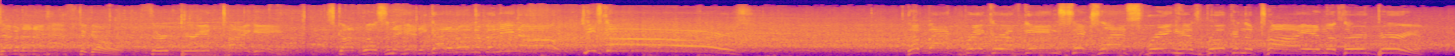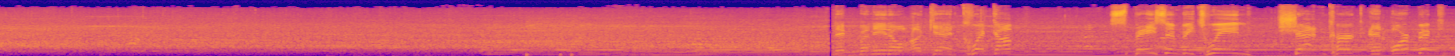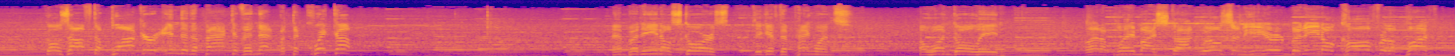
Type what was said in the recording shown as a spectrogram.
Seven and a half to go. Third period tie game. Scott Wilson ahead. He got it on to Bonino. He scores! The backbreaker of game six last spring has broken the tie in the third period. Nick Bonino again. Quick up. Space in between Shattenkirk and Orpik. Goes off the blocker into the back of the net, but the quick up. And Bonino scores to give the Penguins a one-goal lead. What a play by Scott Wilson. He heard Bonino call for the puck.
